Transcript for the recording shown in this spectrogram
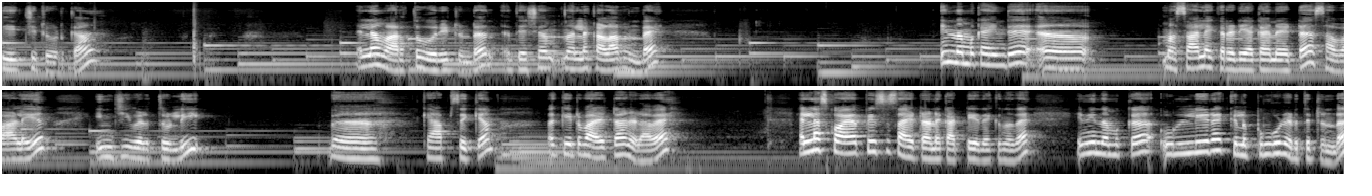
തേച്ചിട്ട് കൊടുക്കാം. എല്ലാം വറുത്ത് കോരിയിട്ടുണ്ട്. അത്യാവശ്യം നല്ല കളറുണ്ട്. ഇനി നമുക്കതിന്റെ മസാലയൊക്കെ റെഡിയാക്കാനായിട്ട് സവാളയും ഇഞ്ചി വെളുത്തുള്ളി ക്യാപ്സിക്കം ഒക്കെ ഇട്ട് വഴറ്റാനിടാവേ. എല്ലാ സ്ക്വയർ പീസസ് ആയിട്ടാണ് കട്ട് ചെയ്തേക്കുന്നത്. ഇനി നമുക്ക് ഉള്ളിയുടെ കിളിപ്പും കൂടി എടുത്തിട്ടുണ്ട്.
